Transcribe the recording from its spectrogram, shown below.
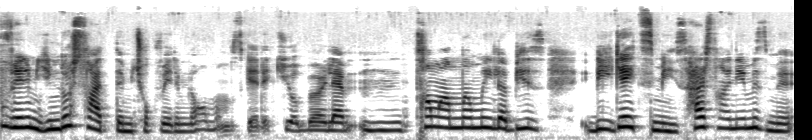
bu verim 24 saatte mi çok verimli olmamız gerekiyor? Böyle tam anlamıyla biz Bill Gates miyiz? Her saniyemiz mi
